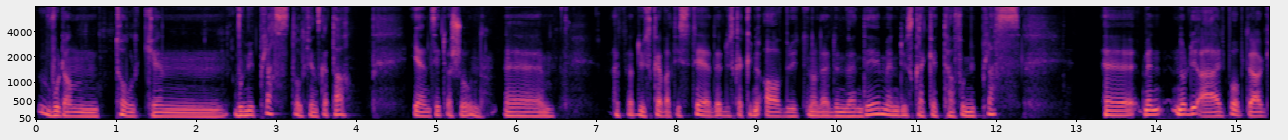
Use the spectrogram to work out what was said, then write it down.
hvordan tolken Hvor mye plass tolken skal ta i en situasjon. Eh, at, du skal være til stede, du skal kunne avbryte når det er nødvendig, men du skal ikke ta for mye plass. Eh, men når du er på oppdrag,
